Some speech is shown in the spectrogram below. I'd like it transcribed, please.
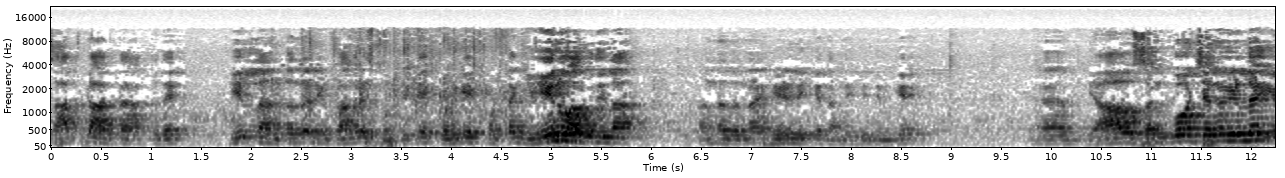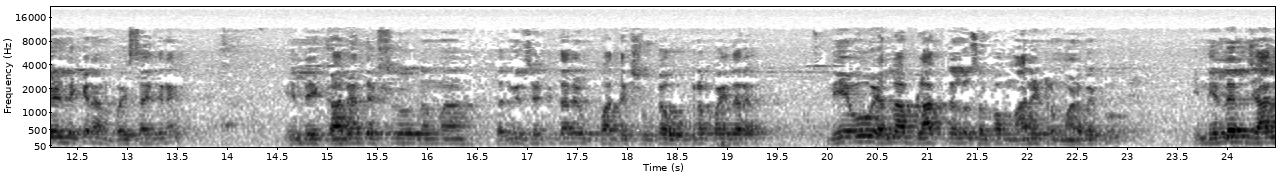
ಸಾರ್ಥಕ ಆಗ್ತಾ ಆಗ್ತದೆ. ಇಲ್ಲ ಅಂತಂದ್ರೆ ನೀವು ಕಾಂಗ್ರೆಸ್ ಪಕ್ಷಕ್ಕೆ ಕೊಡುಗೆ ಕೊಟ್ಟಂಗೆ ಏನೂ ಆಗುದಿಲ್ಲ ಅನ್ನೋದನ್ನ ಹೇಳಲಿಕ್ಕೆ ನಾನು ಇಲ್ಲಿ ನಿಮಗೆ ಯಾವ ಸಂಕೋಚನೂ ಇಲ್ಲದೆ ಹೇಳಲಿಕ್ಕೆ ನಾನು ಬಯಸ್ತಾ ಇದ್ದೇನೆ. ಇಲ್ಲಿ ಕಾರ್ಯಾಧ್ಯಕ್ಷರು ನಮ್ಮ ತನ್ವೀರ್ ಶೆಟ್ಟಿ ಇದ್ದಾರೆ ಉಪಾಧ್ಯಕ್ಷರು ಉಗ ಉಗ್ರಪ್ಪ ಇದ್ದಾರೆ. ನೀವು ಎಲ್ಲ ಬ್ಲಾಕ್ನಲ್ಲೂ ಸ್ವಲ್ಪ ಮಾನಿಟರ್ ಮಾಡಬೇಕು. ಇನ್ನೆಲ್ಲೆಲ್ಲಿ ಜಾಗ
